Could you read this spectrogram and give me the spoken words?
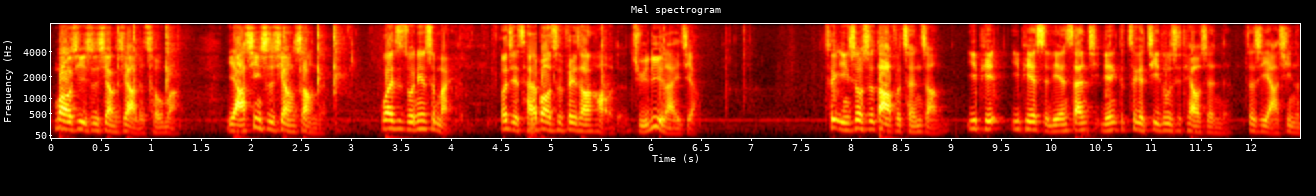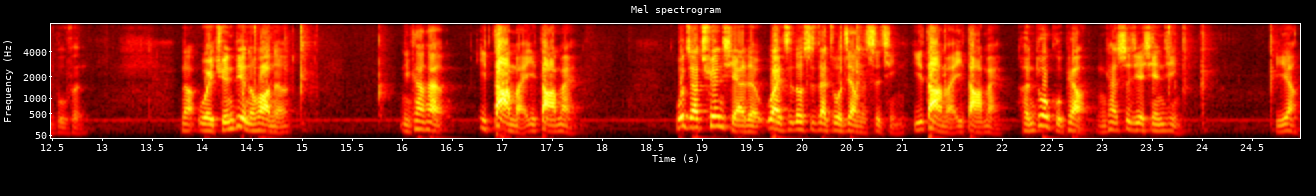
茂矽是向下的筹码，雅信是向上的，外资昨天是买的，而且财报是非常好的。举例来讲，这营收是大幅成长，EP EPS 连三季连这个季度是跳升的，这是雅信的部分。那伟诠电的话呢，你看看一大买一大卖，我只要圈起来的外资都是在做这样的事情，一大买一大卖，很多股票你看世界先进一样，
